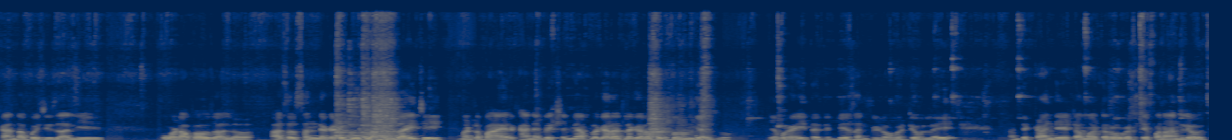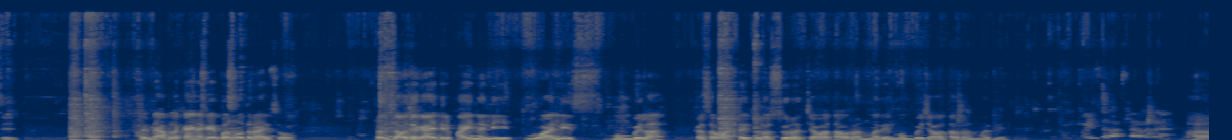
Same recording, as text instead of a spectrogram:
कांदा भजी झाली वडापाव झालं असं संध्याकाळी भूक लागून जायची. म्हटलं बाहेर खाण्यापेक्षा मी आपल्या घरातल्या घरातच बनवून घ्यायचो. हे बघा इथं ते बेसन पीठ वगैरे ठेवलंय. आणि ते कांदे टमाटर वगैरे ते पण आणले होते. तर मी आपलं काही ना काही बनवत राहायचो. तर जाऊ दे काहीतरी फायनली तू आलीस मुंबईला. कसं वाटतंय तुला सुरतच्या वातावरणमध्ये मुंबईच्या वातावरणमध्ये? हा.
